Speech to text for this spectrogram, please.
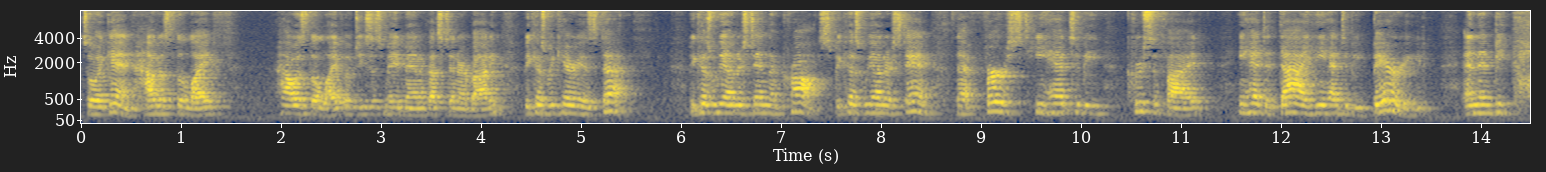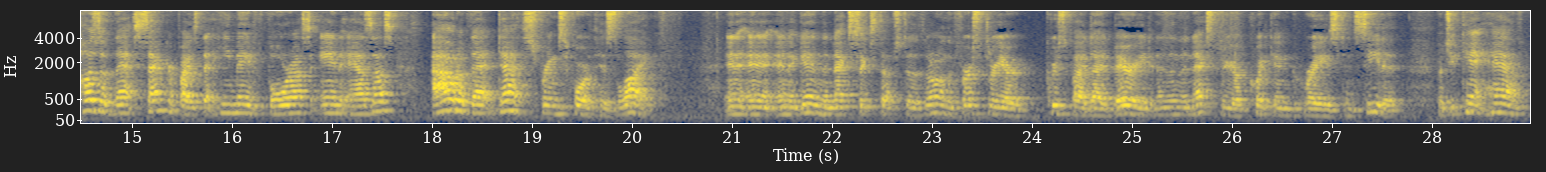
So again, how does the life, how is the life of Jesus made manifest in our body? Because we carry his death because we understand the cross, because we understand that first he had to be crucified, he had to die, he had to be buried, and then because of that sacrifice that he made for us and as us, out of that death springs forth his life. And, and, and again, the next six steps to the throne, the first three are crucified, died, buried, and then the next three are quickened, raised, and seated. But you can't have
